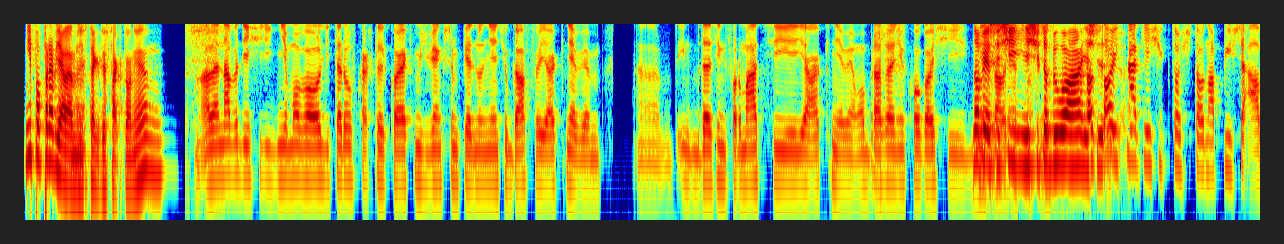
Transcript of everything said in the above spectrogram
nie poprawiałem nic tak de facto, nie? Ale nawet jeśli nie mowa o literówkach, tylko o jakimś większym pierdolnięciu gafy, jak nie wiem, e, in- dezinformacji, jak nie wiem, obrażeniu kogoś i. No wiesz, jeśli, jeśli to była... To, Jeśli... to i tak, jeśli ktoś to napisze, a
